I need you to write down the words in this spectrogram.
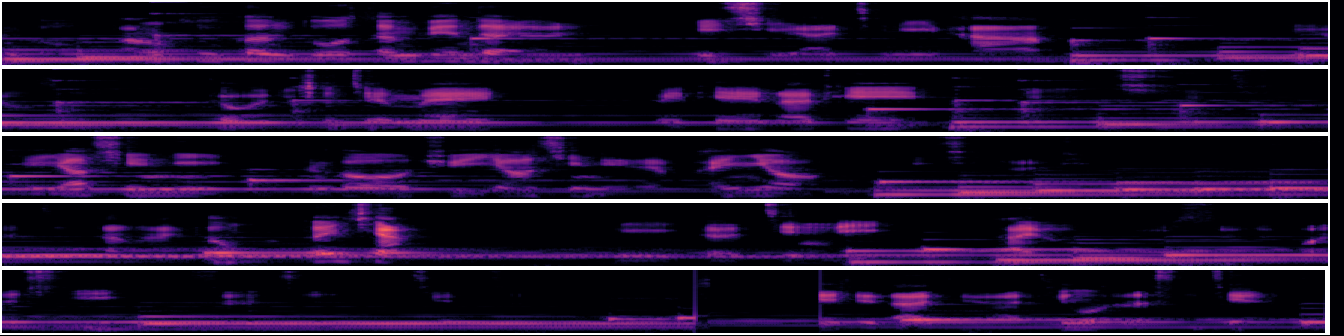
能够帮助更多身边的人一起来经历它。也邀请各位弟兄姐妹每天来听，也邀请你去邀请你的朋友一起来听，甚至上来跟我们分享你。的经历，还有与神的关系，甚至见证。谢谢大家今晚的时间。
